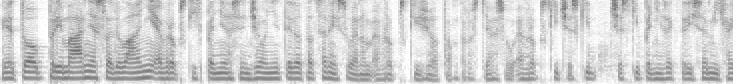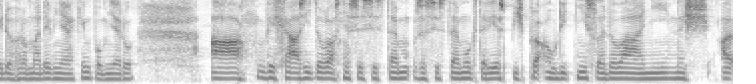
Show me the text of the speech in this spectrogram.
je to primárně sledování evropských peněz, jenže oni ty dotace nejsou jenom evropský, že jo? tam prostě jsou evropský, český, český peníze, které se míchají dohromady v nějakém poměru a vychází to vlastně ze systému, ze systému, který je spíš pro auditní sledování, než a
